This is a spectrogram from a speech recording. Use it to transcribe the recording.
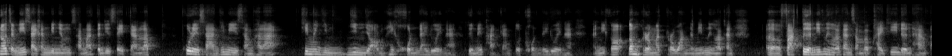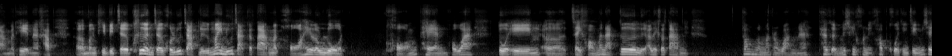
นอกจากนี้สายการบินยังสามารถปฏิเสธการรับผู้โดยสารที่มีสัมภาระ ที่ไม่ยินยินยอมให้ค้นได้ด้วยนะ หรือไม่ผ่านการตรวจค้นได้ด้วยนะ อันนี้ก็ต้องระมัดระวังกันนิดนึงแล้วกันฝากเตือนนิดนึงแล้วกันสำหรับใครที่เดินทางต่างประเทศนะครับบางทีไปเจอเพื่อนเจอคนรู้จักหรือไม่รู้จักก็ตามมาขอให้เราโหลดของแทน เพราะว่าตัวเองใส่ของมาหนักเกอร์หรืออะไรก็ตามเนี่ยต้องระมัดระวังนะ ถ้าเกิดไม่ใช่คนในครอบครัวจริงๆ ไม่ใช่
